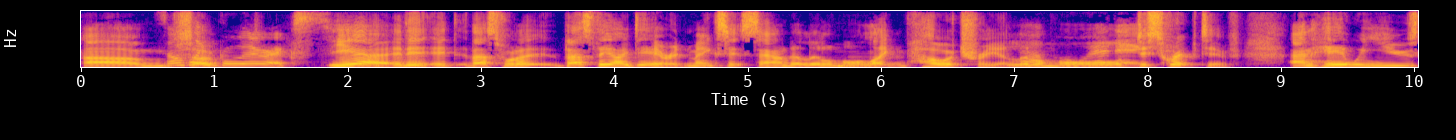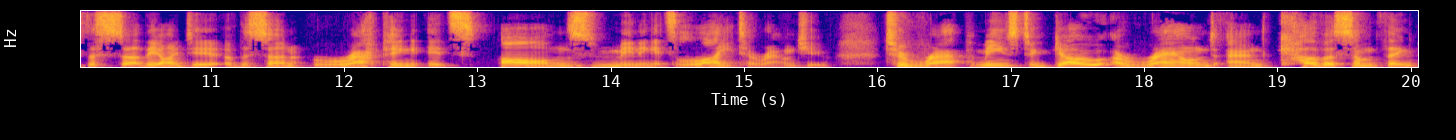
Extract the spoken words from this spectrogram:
Um, Sounds so like lyrics. yeah, it, it, it that's what I, that's the idea. It makes it sound a little more like poetry, a little more descriptive. And here we use the sun, the idea of the sun wrapping its arms, mm-hmm. meaning its light around you. To wrap means to go around and cover something,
